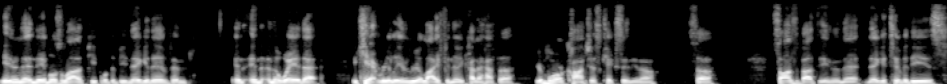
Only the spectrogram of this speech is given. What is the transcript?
the internet enables a lot of people to be negative and in, in, in a way that you can't really in real life. You know, you kind of have to, your moral conscience kicks in, you know? So songs about the internet negativities,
